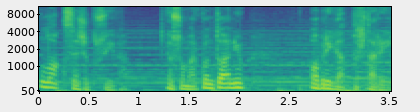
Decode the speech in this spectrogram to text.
logo que seja possível. Eu sou Marco António, obrigado por estar aí.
